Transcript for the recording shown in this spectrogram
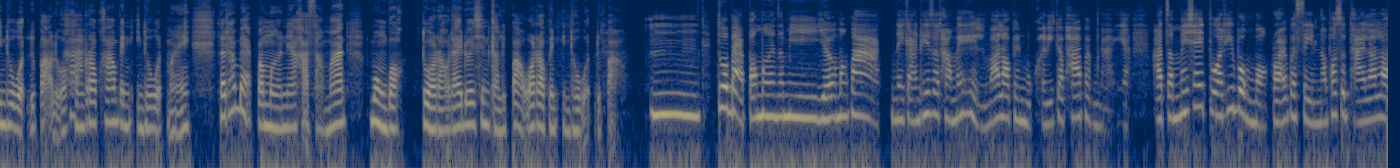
introvert หรือเปล่าหรือว่าค่ะคนรอบข้างเป็น introvert ไหมแล้วถ้าแบบประเมินเนี่ยค่ะ สามารถบ่งบอกตัวเราได้ด้วยเช่นกันหรือเปล่าว่าเราเป็น introvert หรือเปล่า อืม ตัวแบบประเมินจะมีเยอะมากๆ ในการที่จะทำให้เห็นว่าเราเป็นบุคลิกภาพแบบไหนอะอาจจะไม่ใช่ตัวที่บ่งบอกร้อยเปอร์เซ็นต์เนาะเพราะสุดท้ายแล้วเรา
